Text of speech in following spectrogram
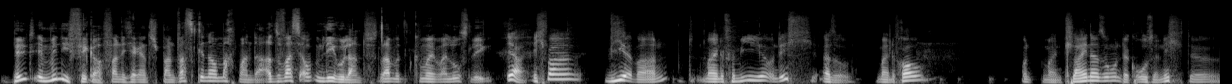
Bild im Minifigure fand ich ja ganz spannend. Was genau macht man da? Also was ja auch im Legoland. Damit können wir mal loslegen. Ja, ich war, wir waren, meine Familie und ich, also meine Frau und mein kleiner Sohn, der große nicht, der,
